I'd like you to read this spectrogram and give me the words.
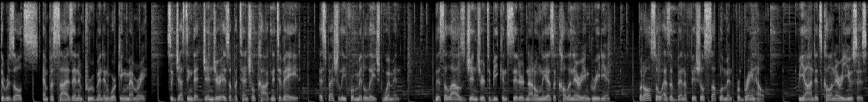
The results emphasize an improvement in working memory, suggesting that ginger is a potential cognitive aid, especially for middle-aged women. This allows ginger to be considered not only as a culinary ingredient, but also as a beneficial supplement for brain health. Beyond its culinary uses,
